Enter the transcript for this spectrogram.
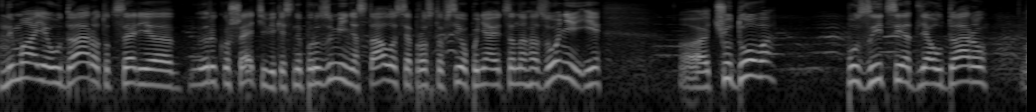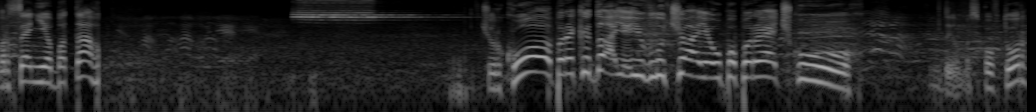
Немає удару. Тут серія рикошетів, якесь непорозуміння сталося. Просто всі опиняються на газоні. І е, чудова позиція для удару Арсенія Батагу. Чурко перекидає і влучає у поперечку. Дивимось повтор.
